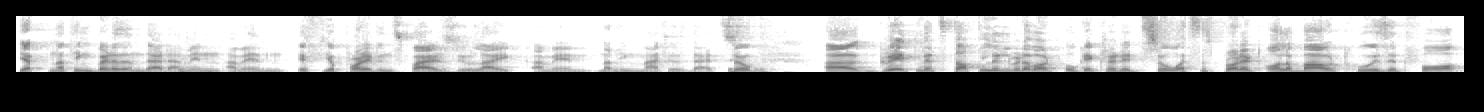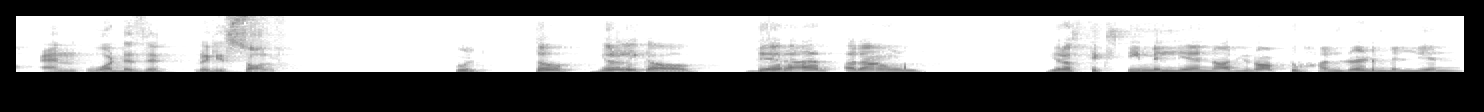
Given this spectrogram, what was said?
Yep nothing better than that. I mean i mean if your product inspires you like i mean nothing matches that. So Uh, great. Let's talk a little bit about OK Credit. So, what's this product all about? Who is it for? And what does it really solve? Cool. So, you know, like uh, there are around, you know, 60 million or, you know, up to 100 million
